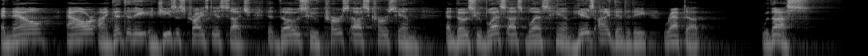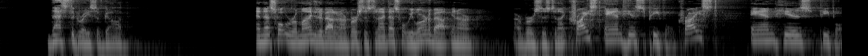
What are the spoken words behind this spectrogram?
And now our identity in Jesus Christ is such that those who curse us curse him, and those who bless us bless him. His identity wrapped up with us. That's the grace of God. And that's what we're reminded about in our verses tonight. That's what we learn about in our, our verses tonight. Christ and his people. Christ and his people.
